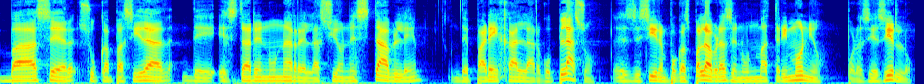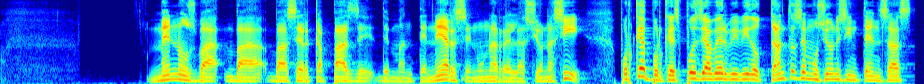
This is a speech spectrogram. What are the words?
va a ser su capacidad de estar en una relación estable de pareja a largo plazo, es decir, en pocas palabras, en un matrimonio, por así decirlo menos va, va, va a ser capaz de, mantenerse en una relación así. ¿Por qué? Porque después de haber vivido tantas emociones intensas,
